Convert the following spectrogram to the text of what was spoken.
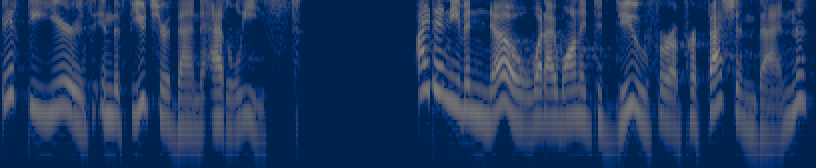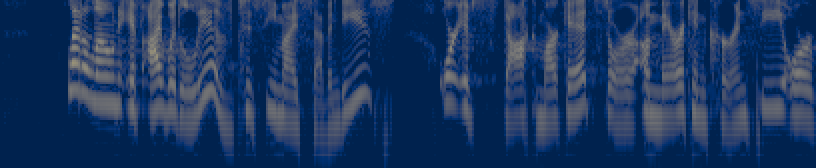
50 years in the future, then at least. I didn't even know what I wanted to do for a profession then, let alone if I would live to see my 70s, or if stock markets or American currency or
